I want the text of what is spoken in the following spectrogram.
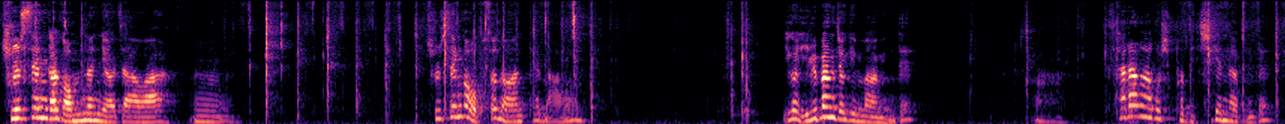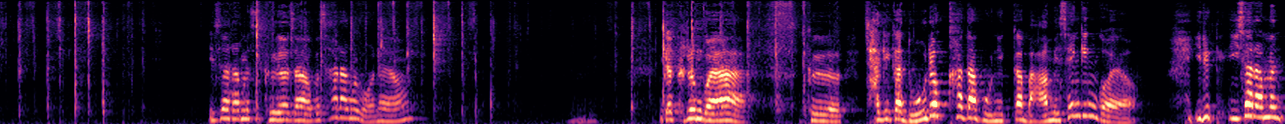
줄 생각 없는 여자와 음. 줄 생각 없어 너한테 마음. 이건 일방적인 마음인데. 어. 사랑하고 싶어 미치겠나 본데. 이 사람은 그 여자하고 사랑을 원해요. 그러니까 그런 거야. 그 자기가 노력하다 보니까 마음이 생긴 거예요. 이렇게 이 사람은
